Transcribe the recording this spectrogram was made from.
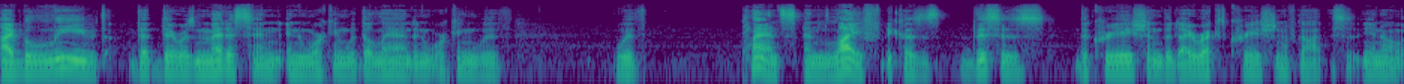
I believed that there was medicine in working with the land and working with with plants and life because this is the creation, the direct creation of God. This is, you know,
